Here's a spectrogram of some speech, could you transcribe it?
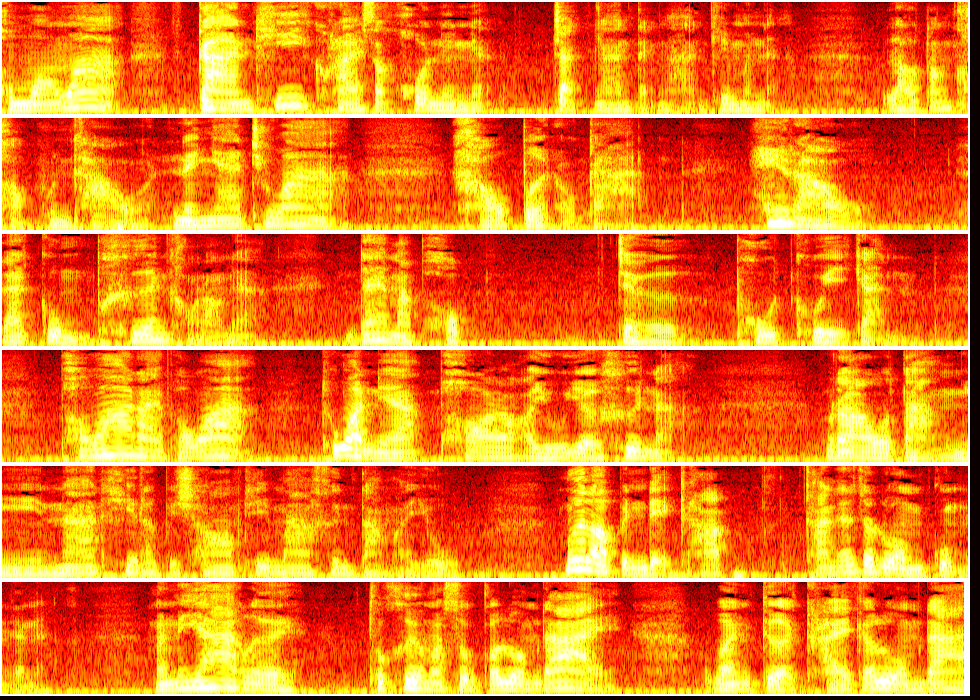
ผมมองว่าการที่ใครสักคนหนึ่งเนี่ยจัดงานแต่งงานขึ้นมาเนี่ยเราต้องขอบคุณเขาในแง่ที่ว่า เขาเปิดโอกาสให้เราและกลุ่มเพื่อนของเราเนี่ย ได้มาพบเจอพูดคุยกัน เพราะว่าอะไรเพราะว่าทุกวันนี้พอเราอายุเยอะขึ้นอะเราต่างมีหน้าที่รับผิดชอบที่มากขึ้นตามอายุ เมื่อเราเป็นเด็กครับการที่จะรวมกลุ่มกันเนี่ยมันไม่ยากเลย ทุกคืนมาสุขก็รวมได้ วันเกิดใครก็รวมได้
